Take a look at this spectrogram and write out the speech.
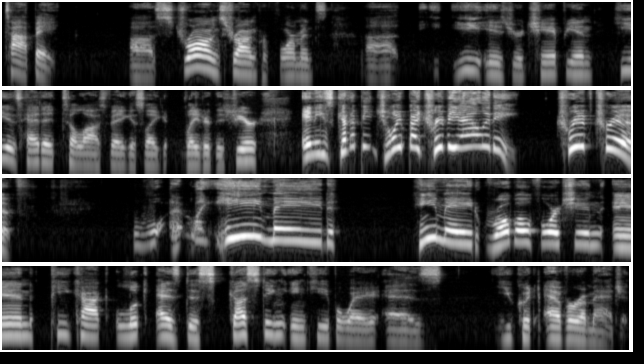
top eight. Uh, strong, strong performance. Uh, he- he is your champion. He is headed to Las Vegas like later this year, and he's gonna be joined by Triviality, Triv Triv. Like he made he made Robo Fortune and Peacock look as disgusting in keep away as you could ever imagine.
